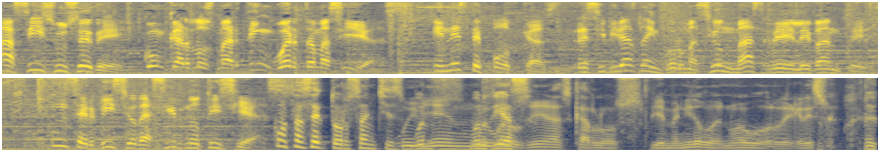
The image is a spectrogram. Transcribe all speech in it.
Así sucede con Carlos Martín Huerta Macías. En este podcast recibirás la información más relevante. Un servicio de Asir Noticias. ¿Cómo estás, Héctor Sánchez? Muy buenos, bien, buenos muy días. buenos días, Carlos. Bienvenido de nuevo de regreso. Sí,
